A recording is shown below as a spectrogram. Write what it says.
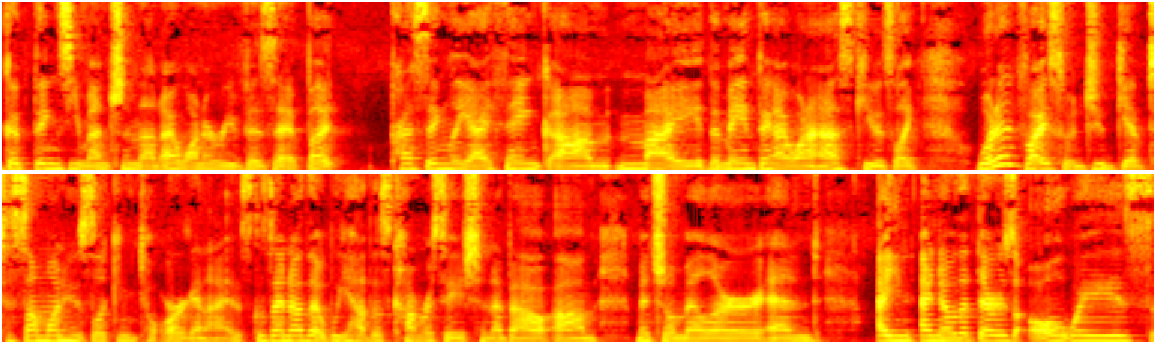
good things you mentioned that I want to revisit, but pressingly, I think um, my the main thing I want to ask you is like, what advice would you give to someone who's looking to organize? Because I know that we had this conversation about um, Mitchell Miller and I, I know that there's always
